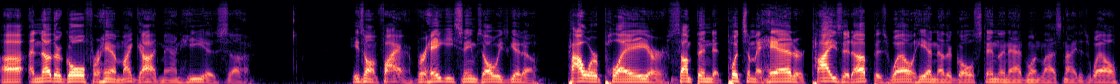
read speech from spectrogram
uh, another goal for him. My God, man, he is uh, he's on fire. Verhaeghe seems to always get a power play or something that puts them ahead or ties it up as well. He had another goal. Stenlund had one last night as well.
